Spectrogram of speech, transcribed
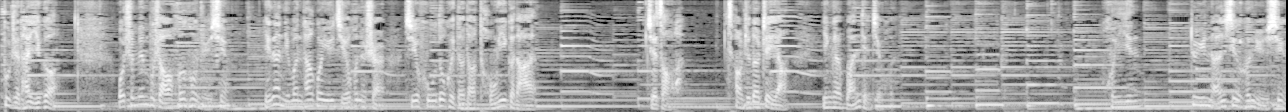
不止她一个，我身边不少婚后女性，一旦你问她关于结婚的事儿，几乎都会得到同一个答案。结早了，早知道这样，应该晚点结婚。婚姻对于男性和女性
